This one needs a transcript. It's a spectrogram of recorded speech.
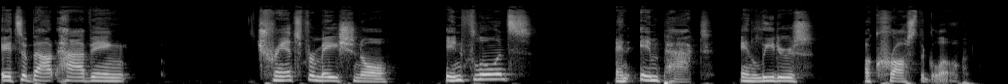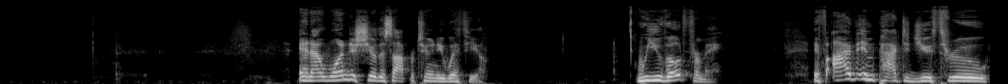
It's about having transformational influence and impact in leaders across the globe. And I wanted to share this opportunity with you. Will you vote for me? If I've impacted you through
